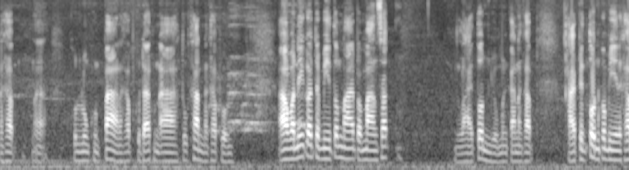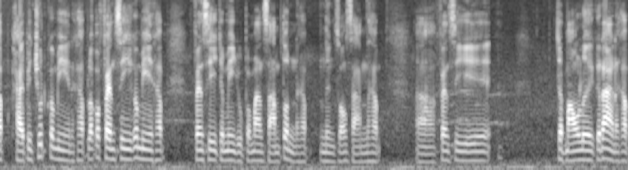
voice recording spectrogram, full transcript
นะครับนะคุณลุงคุณป้านะครับ คุณดาคุณอาทุกท่านนะครับผมเอาวันนี้ก็จะมีต้นไม้ประมาณสักหลายต้นอยู่เหมือนกันนะครับ ขายเป็นต้นก็มีนะครับ ขายเป็นชุดก็มีนะครับ แล้วก็แฟนซีก็มีครับ แฟนซีจะมีอยู่ประมาณ 3 ต้นนะครับ 1 2 3 นะครับแฟนซีจะเมาเลยก็ได้นะครับ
